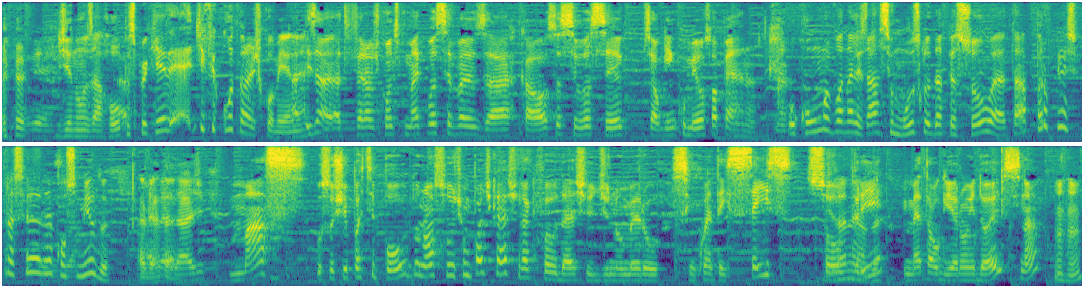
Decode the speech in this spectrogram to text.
De não usar roupas, porque é, dificulta na hora de comer, né? Exato, afinal de contas, como é que você vai usar calça se você. se alguém comeu sua perna? né? Ou como eu vou analisar se o músculo da pessoa tá propício pra ser né, consumido. É verdade. Mas o Sushi participou do nosso último podcast, né? Que foi o Dash de número 56 sobre janeiro, Metal Gear 1 e 2, né? Uhum.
